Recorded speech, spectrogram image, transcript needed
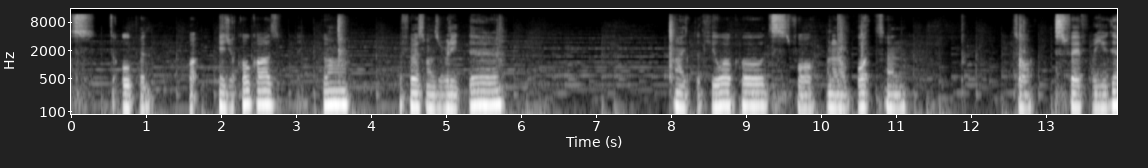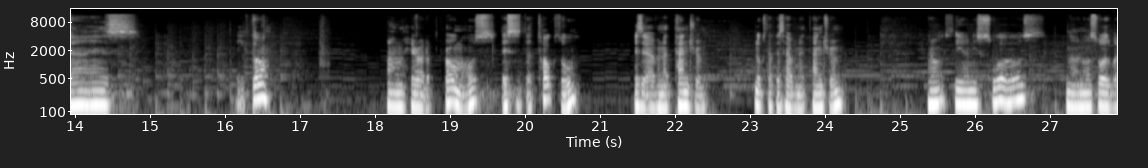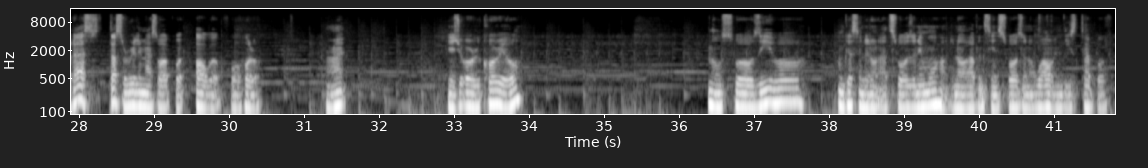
ass to open. But here's your code cards. There you go. The first one's already there. Hide the QR codes for, I don't know, bots and so it's fair for you guys. There you go. Um, here are the promos. This is the Toxel. Is it having a tantrum? Looks like it's having a tantrum. I don't see any swirls. No, no swirls, but that's that's a really nice artwork, artwork for Holo. Alright. Here's your Oricorio. No swirls either. I'm guessing they don't add swirls anymore. I don't know, I haven't seen swirls in a while in these type of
